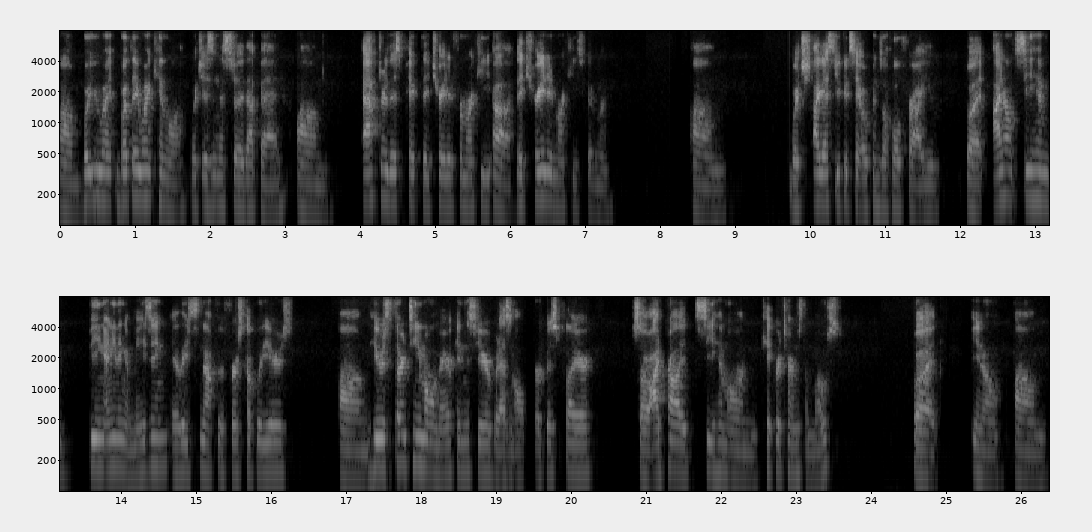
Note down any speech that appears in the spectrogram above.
Um, but you went, but they went Kinlaw, which isn't necessarily that bad. Um, after this pick, they traded for Marquise. Uh, they traded Marquise Goodwin, um, which I guess you could say opens a hole for Aiyuk. But I don't see him being anything amazing, at least not for the first couple of years. Um, he was third team All American this year, but as an all purpose player. So I'd probably see him on kick returns the most. But, you know, um,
